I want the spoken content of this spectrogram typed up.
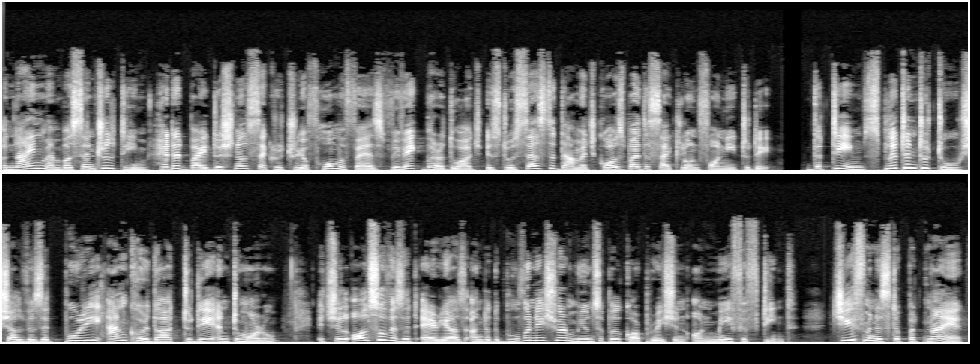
A nine member central team, headed by Additional Secretary of Home Affairs Vivek Bharadwaj, is to assess the damage caused by the cyclone Fani today. The team, split into two, shall visit Puri and Khurda today and tomorrow. It shall also visit areas under the Bhubaneswar Municipal Corporation on May 15th. Chief Minister Patnaik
